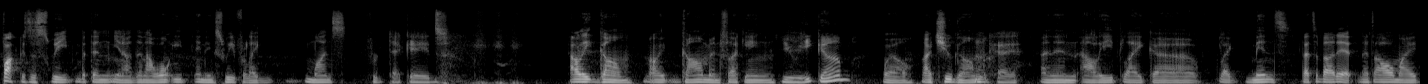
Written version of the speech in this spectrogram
fuck, this is sweet. But then you know, then I won't eat anything sweet for like months. For decades. I'll eat gum. I'll eat gum and fucking. You eat gum? Well, I chew gum. Okay. and then I'll eat like uh like mints. That's about it. That's all my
